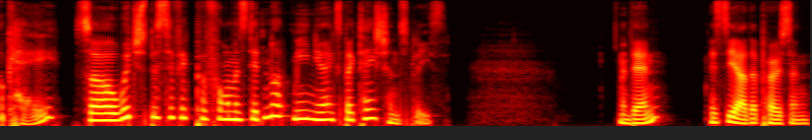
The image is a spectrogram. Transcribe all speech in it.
okay, so which specific performance did not meet your expectations, please? And then it's the other person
